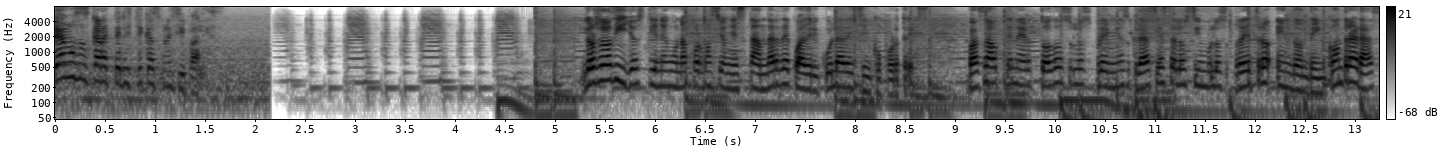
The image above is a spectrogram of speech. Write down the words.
Veamos sus características principales. Los rodillos tienen una formación estándar de cuadrícula de 5x3. Vas a obtener todos los premios gracias a los símbolos retro en donde encontrarás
